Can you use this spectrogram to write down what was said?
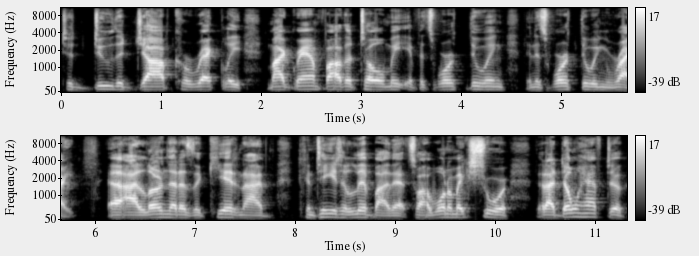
to do the job correctly. My grandfather told me if it's worth doing, then it's worth doing right. Uh, I learned that as a kid and I've continued to live by that. So I want to make sure that I don't have to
